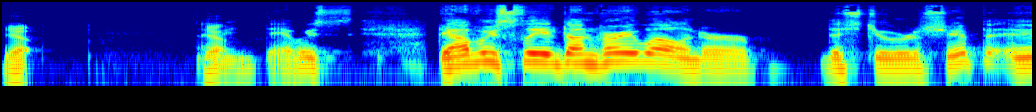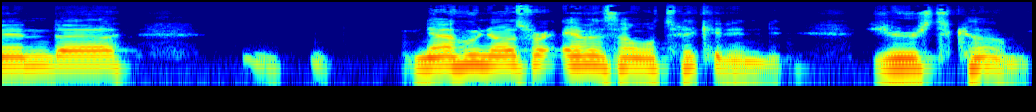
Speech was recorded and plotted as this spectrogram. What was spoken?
Yep. I Yep. mean, they always they obviously have done very well under the stewardship and uh now who knows where Amazon will take it in years to come.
